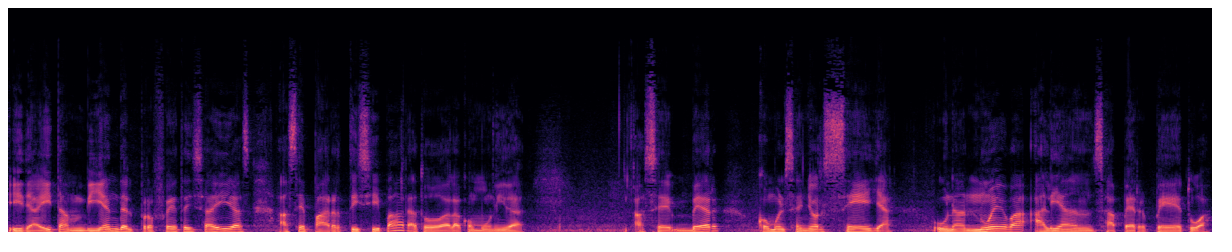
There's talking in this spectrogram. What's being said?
Y de ahí también del profeta Isaías hace participar a toda la comunidad hace ver cómo el Señor sella una nueva alianza perpetua,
